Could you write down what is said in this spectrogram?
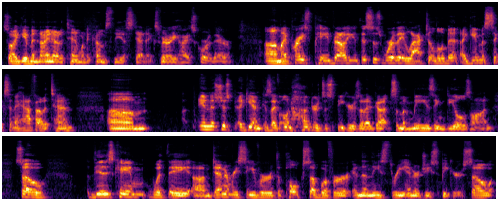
So i them a 9 out of 10 when it comes to the aesthetics. Very high score there. Uh, my price paid value this is where they lacked a little bit. I gave them a six and a half out of 10 Um, and it's just again because I've owned hundreds of speakers that I've got some amazing deals on. So these came with a um, Denon receiver, the Polk subwoofer, and then these three energy speakers. So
